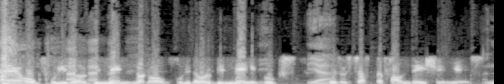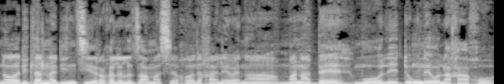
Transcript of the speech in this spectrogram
Uh, hopefully there will be many, not hopefully there will be many books. Yeah. This is just the foundation, yes. No, di tla nna dintsi re go leletsa masego le gale wena manape mo letong leo la gago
